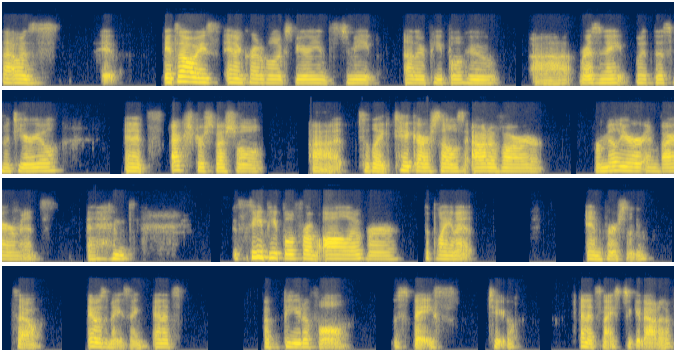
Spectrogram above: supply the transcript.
that was it. It's always an incredible experience to meet other people who uh, resonate with this material. And it's extra special uh, to like take ourselves out of our familiar environments and see people from all over the planet in person. So it was amazing. And it's a beautiful space too. And it's nice to get out of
